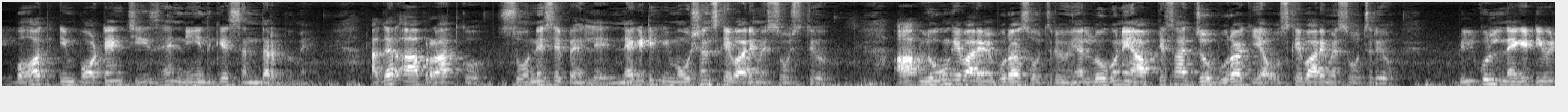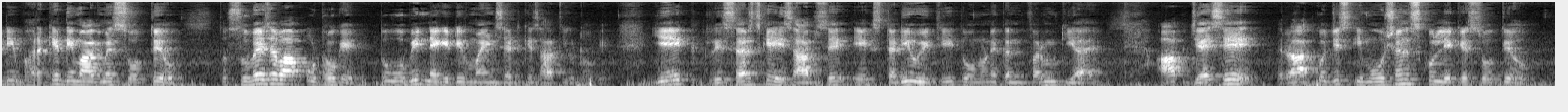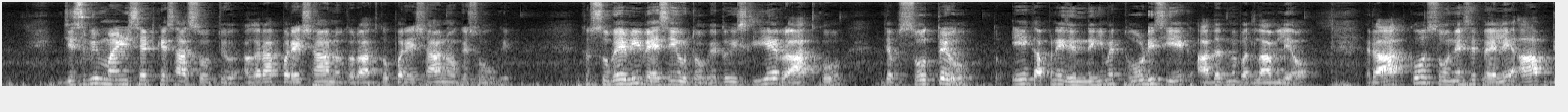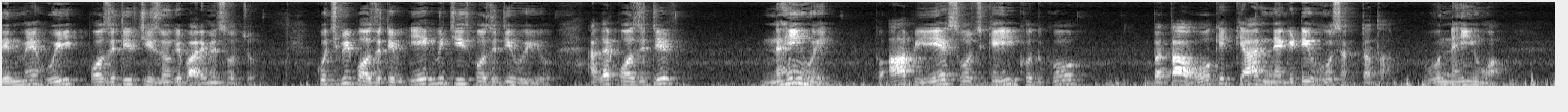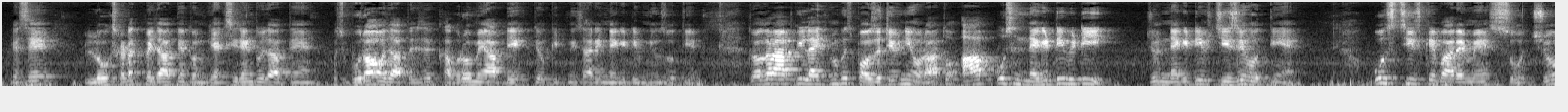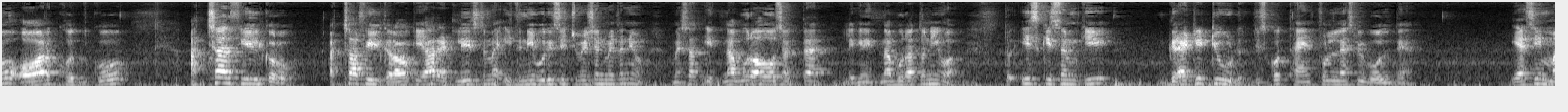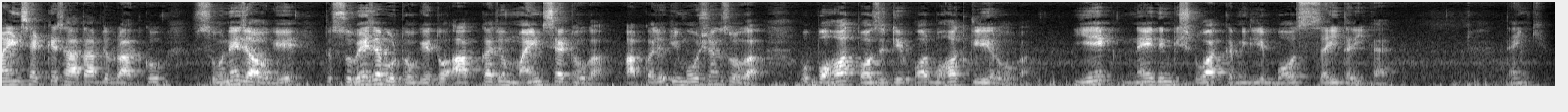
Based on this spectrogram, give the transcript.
बहुत इंपॉर्टेंट चीज़ है नींद के संदर्भ में। अगर आप रात को सोने से पहले नेगेटिव इमोशंस के बारे में सोचते हो, आप लोगों के बारे में बुरा सोच रहे हो या लोगों ने आपके साथ जो बुरा किया उसके बारे में सोच रहे हो, बिल्कुल नेगेटिविटी भर के दिमाग में सोते हो तो सुबह जब आप उठोगे तो वो भी नेगेटिव माइंडसेट के साथ ही उठोगे। ये एक रिसर्च के हिसाब से एक स्टडी हुई थी तो उन्होंने कन्फर्म किया है। आप जैसे रात को जिस इमोशंस को लेके सोते हो, जिस भी माइंडसेट के साथ सोते हो, अगर आप परेशान हो तो रात को परेशान होकर सोओगे। तो सुबह भी वैसे ही उठोगे। तो इसलिए रात को जब सोते हो तो एक अपने ज़िंदगी में थोड़ी सी एक आदत में बदलाव ले आओ। रात को सोने से पहले आप दिन में हुई पॉजिटिव चीज़ों के बारे में सोचो। कुछ भी पॉजिटिव एक भी चीज़ पॉजिटिव हुई हो, अगर पॉजिटिव नहीं हुई तो आप ये सोच के ही खुद को बताओ कि क्या नेगेटिव हो सकता था। वो नहीं हुआ। जैसे लोग सड़क पे जाते हैं तो उनके एक्सीडेंट हो जाते हैं, कुछ बुरा हो जाता है। जैसे खबरों में आप देखते हो कितनी सारी नेगेटिव न्यूज़ होती है। तो अगर आपकी लाइफ में कुछ पॉजिटिव नहीं हो रहा तो आप उस नेगेटिविटी जो नेगेटिव चीज़ें होती हैं, उस चीज़ के बारे में सोचो और खुद को अच्छा फील करो। अच्छा फील कराओ कि यार एटलीस्ट मैं इतनी बुरी सिचुएशन में तो नहीं हूँ। मेरे साथ इतना बुरा हो सकता है, लेकिन इतना बुरा तो नहीं हुआ। तो इस किस्म की ग्रेटिट्यूड जिसको थैंकफुलनेस भी बोलते हैं, ऐसी माइंडसेट के साथ आप जब रात को सोने जाओगे तो सुबह जब उठोगे तो आपका जो माइंडसेट होगा, आपका जो इमोशंस होगा, वो बहुत पॉजिटिव और बहुत क्लियर होगा। ये एक नए दिन की शुरुआत करने के लिए बहुत सही तरीका है। Thank you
